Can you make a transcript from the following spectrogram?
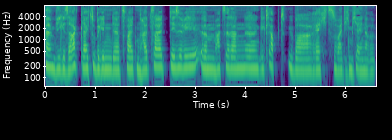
ähm, wie gesagt, gleich zu Beginn der zweiten Halbzeit, Desiree, ähm, hat es ja dann äh, geklappt über rechts, soweit ich mich erinnere.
